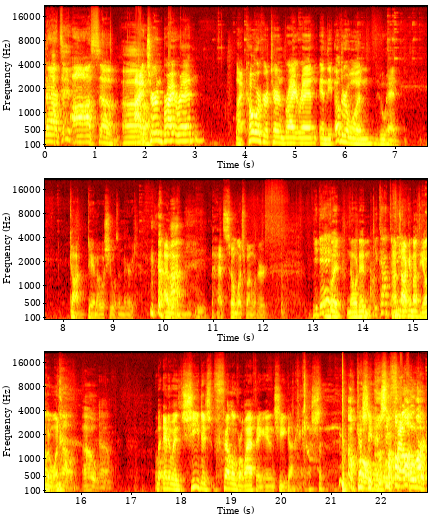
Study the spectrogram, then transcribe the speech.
That's awesome. I turned bright red. My coworker turned bright red, and the other one who had, God damn, I wish she wasn't married. I would have had so much fun with her, You did. but no, I didn't. You caught the I'm feel. talking about the other one. oh. oh, Oh. But anyways, she just fell over laughing, and she got a concussion. Because she, she oh. fell over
